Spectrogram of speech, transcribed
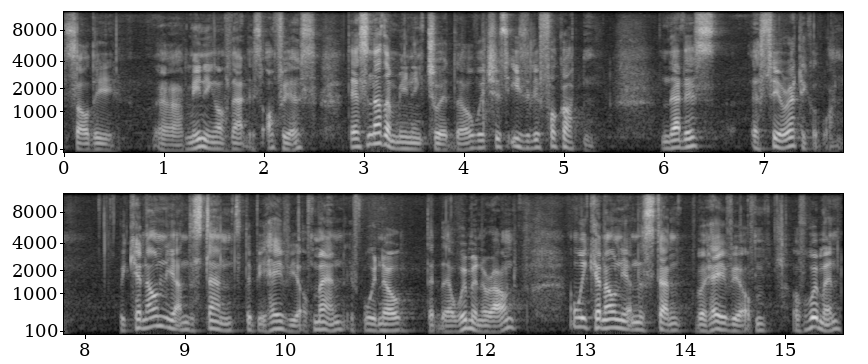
So the uh, meaning of that is obvious. There's another meaning to it, though, which is easily forgotten. And that is a theoretical one. We can only understand the behavior of men if we know that there are women around, and we can only understand the behavior of, of women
